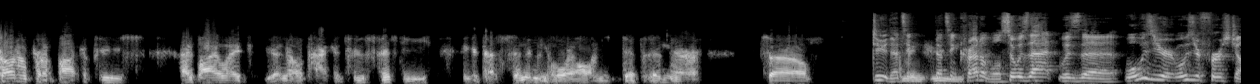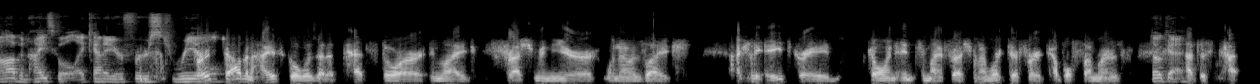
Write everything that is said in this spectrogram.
photo for a buck a piece. I'd buy like you know a pack of two fifty and get that cinnamon oil and dip it in there. So Dude, that's I mean, that's hmm. incredible. So was that was the what was your what was your first job in high school? Like kind of your first real. first job in high school was at a pet store in like freshman year when I was like actually eighth grade going into my freshman. I worked there for a couple summers Okay, at this pet,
